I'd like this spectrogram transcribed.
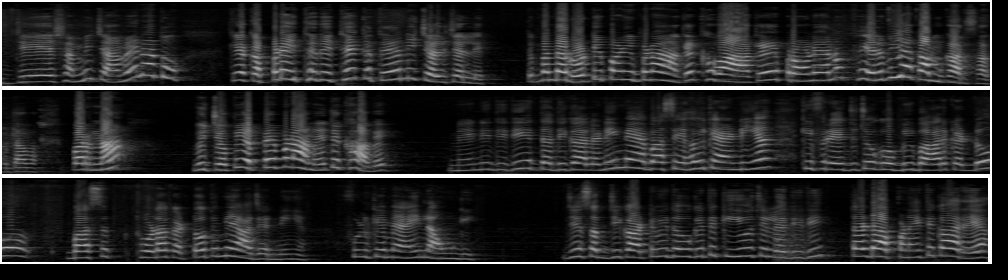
ਜੇ ਸ਼ੰਮੀ ਚਾਵੇਂ ਨਾ ਤੂੰ ਕਿ ਕੱਪੜੇ ਇੱਥੇ ਦੇ ਇੱਥੇ ਕਿਤੇ ਨਹੀਂ ਚੱਲ ਚੱਲੇ। ਤੇ ਬੰਦਾ ਰੋਟੀ ਪਾਣੀ ਬਣਾ ਕੇ ਖਵਾ ਕੇ ਪਰੌਣਿਆਂ ਨੂੰ ਫਿਰ ਵੀ ਆ ਕੰਮ ਕਰ ਸਕਦਾ ਵਾ। ਪਰ ਨਾ ਵਿੱਚੋਂ ਵੀ ਆਪੇ ਬਣਾਵੇ ਤੇ ਖਾਵੇ। ਨਹੀਂ ਨਹੀਂ ਦੀਦੀ ਇਦਾਂ ਦੀ ਗੱਲ ਨਹੀਂ ਮੈਂ ਬਸ ਇਹੋ ਹੀ ਕਹਿਣ ਡਈ ਆ ਕਿ ਫ੍ਰਿਜ ਚੋਂ ਗੋਭੀ ਬਾਹਰ ਕੱਢੋ ਬਸ ਥੋੜਾ ਕੱਟੋ ਤੇ ਮੈਂ ਆ ਜੰਨੀ ਆ। ਫੁਲਕੇ ਮੈਂ ਹੀ ਲਾਉਂਗੀ ਜੇ ਸਬਜ਼ੀ ਕੱਟ ਵੀ ਦੋਗੇ ਤੇ ਕੀ ਹੋ ਚੱਲੇ ਦੀਦੀ? ਤੁਹਾਡਾ ਆਪਣਾ ਹੀ ਤੇ ਘਰ ਆ।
